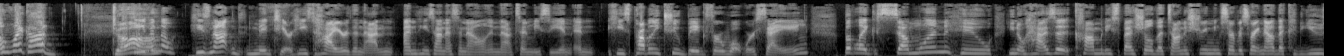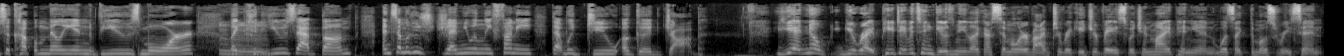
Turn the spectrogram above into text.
Oh my god. Duh. Even though he's not mid tier, he's higher than that, and, and he's on SNL and that's NBC, and, and he's probably too big for what we're saying. But like someone who you know has a comedy special that's on a streaming service right now that could use a couple million views more, like could mm-hmm. use that bump, and someone who's genuinely funny that would do a good job. Yeah, no, you're right. Pete Davidson gives me like a similar vibe to Ricky Gervais, which in my opinion was like the most recent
